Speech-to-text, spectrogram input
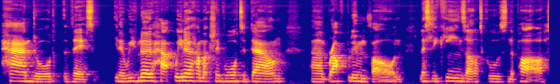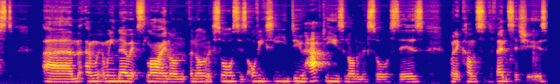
handled this. You know, we know how we know how much they've watered down um, Ralph Blumenthal and Leslie Kean's articles in the past, um, and, we, and we know its line on anonymous sources. Obviously, you do have to use anonymous sources when it comes to defense issues.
